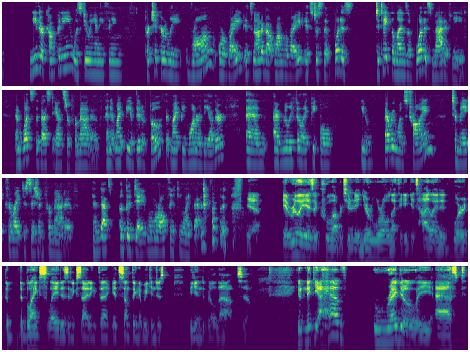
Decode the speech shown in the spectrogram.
neither company was doing anything particularly wrong or right. It's not about wrong or right. It's just that what is to take the lens of what does Mativ need and what's the best answer for Mativ. And it might be a bit of both. It might be one or the other. And I really feel like people, you know, everyone's trying to make the right decision for Mativ. And that's a good day when we're all thinking like that. yeah it really is a cool opportunity in your world. I think it gets highlighted where the, the blank slate is an exciting thing. It's something that we can just begin to build out. So, you know, Nikki, I have regularly asked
